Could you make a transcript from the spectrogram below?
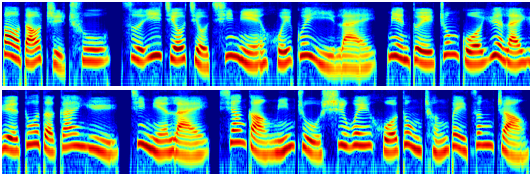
报道指出，自1997年回归以来，面对中国越来越多的干预，近年来香港民主示威活动成倍增长，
